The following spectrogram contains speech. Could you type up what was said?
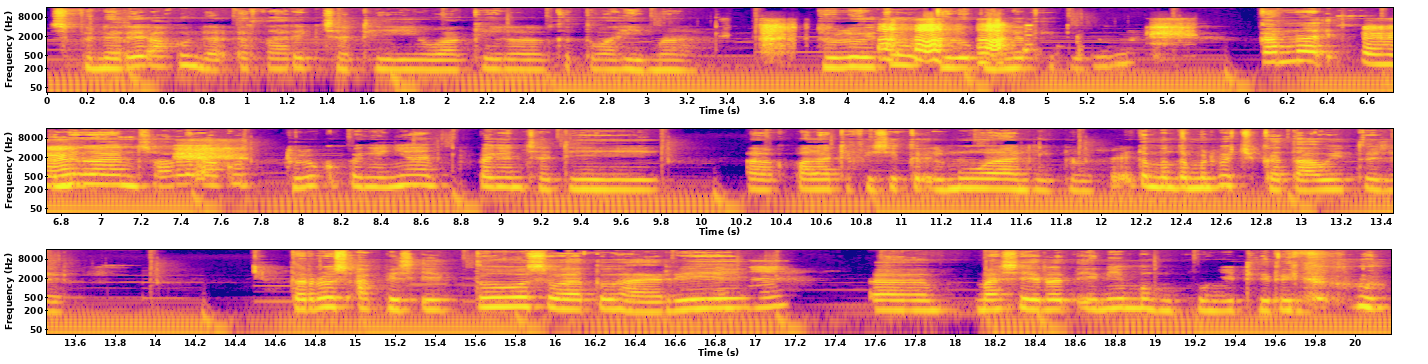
sebenarnya aku nggak tertarik jadi wakil ketua hima. Dulu itu dulu banget gitu. Kan karena beneran soalnya aku dulu kepengennya pengen jadi uh, kepala divisi keilmuan gitu. Kayak teman-temanku juga tahu itu aja. Terus abis itu suatu hari uh, Mas Sirot ini menghubungi diriku.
